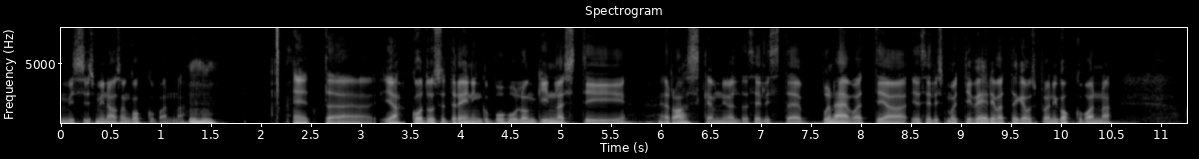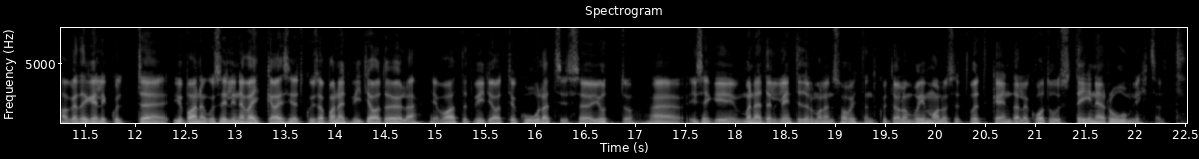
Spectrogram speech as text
mis siis mina saan kokku panna mm. -hmm et äh, jah, koduse treeningu puhul on kindlasti raskem nii-öelda sellist põnevat ja, ja sellist motiveerivat tegevusplaani kokku panna. aga tegelikult eh, juba nagu selline väike asi, et kui sa paned video tööle ja vaatad videot ja kuulad siis eh, juttu isegi mõnedel klientidel ma olen soovitanud, kui teil on võimalus, et võtke endale kodus teine ruum lihtsalt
